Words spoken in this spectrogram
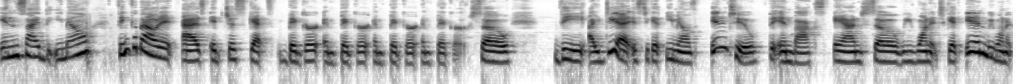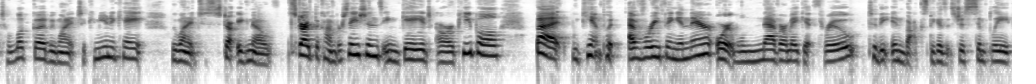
inside the email think about it as it just gets bigger and bigger and bigger and bigger. So the idea is to get emails into the inbox and so we want it to get in we want it to look good we want it to communicate we want it to start you know start the conversations engage our people but we can't put everything in there or it will never make it through to the inbox because it's just simply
